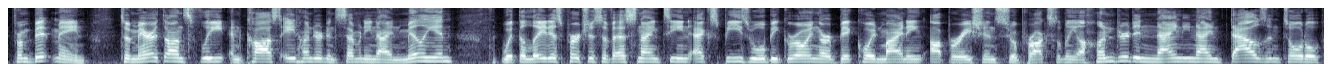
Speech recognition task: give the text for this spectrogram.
from Bitmain to Marathon's fleet and cost 879 million. With the latest purchase of S19 XPs, we will be growing our Bitcoin mining operations to approximately 199,000 total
